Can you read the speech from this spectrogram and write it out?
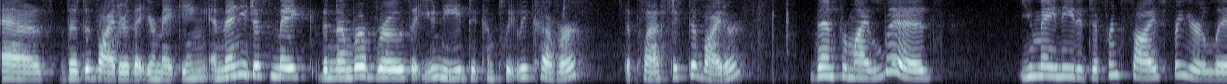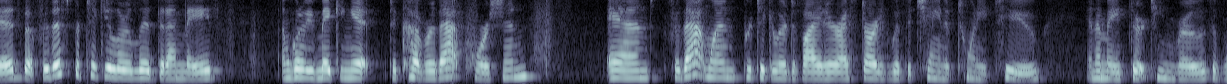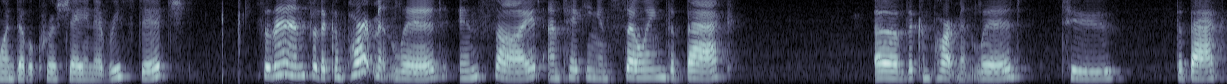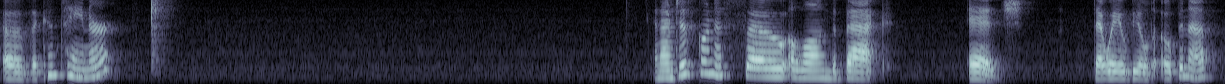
as the divider that you're making and then you just make the number of rows that you need to completely cover the plastic divider. Then for my lids, you may need a different size for your lid, but for this particular lid that I made, I'm going to be making it to cover that portion. And for that one particular divider, I started with a chain of 22, and I made 13 rows of one double crochet in every stitch. So then for the compartment lid inside, I'm taking and sewing the back of the compartment lid to the back of the container. And I'm just going to sew along the back edge. That way you'll be able to open up.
